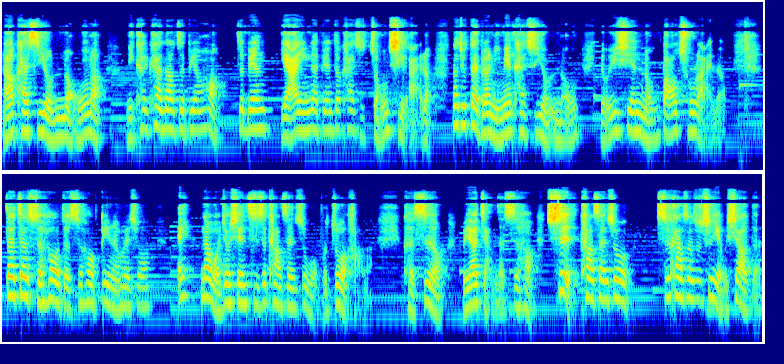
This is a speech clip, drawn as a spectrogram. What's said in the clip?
然后开始有脓了。你可以看到这边哈，这边牙龈那边都开始肿起来了，那就代表里面开始有脓，有一些脓包出来了。在这时候的时候，病人会说。哎，那我就先吃吃抗生素，我不做好了。可是哦，我要讲的是哈，是抗生素吃抗生素是有效的，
